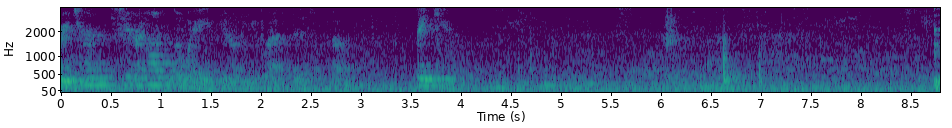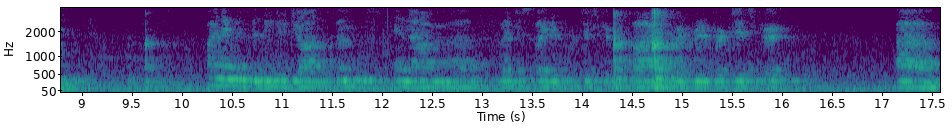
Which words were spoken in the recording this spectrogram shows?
returns to your home the way, you know, you left it, so, thank you. My name is Johnson, and I'm uh, legislator for District Five, Red River District. Um,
